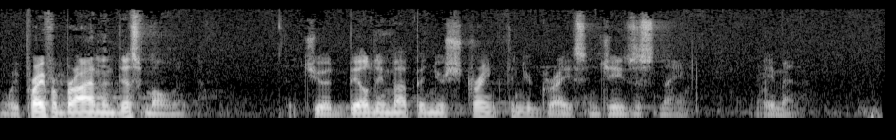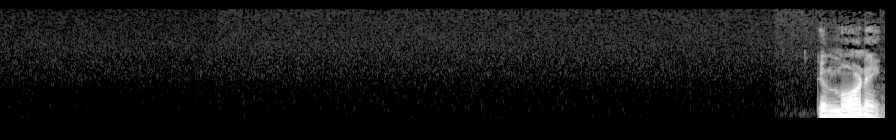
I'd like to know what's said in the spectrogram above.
We pray for Brian in this moment that you would build him up in your strength and your grace in Jesus' name. Amen. Good morning.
